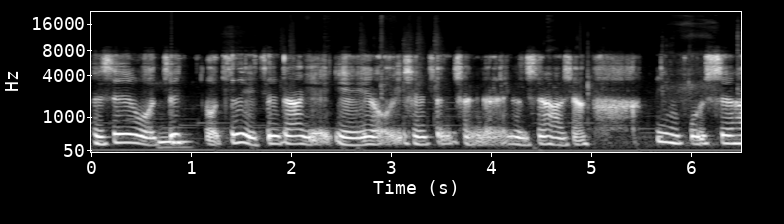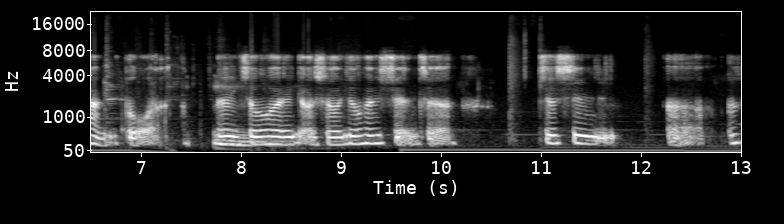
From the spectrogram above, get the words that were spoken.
可是我自、嗯我自己知道也也有一些真诚的人，可是好像并不是很多了，所以就会有时候就会选择，就是呃，嗯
